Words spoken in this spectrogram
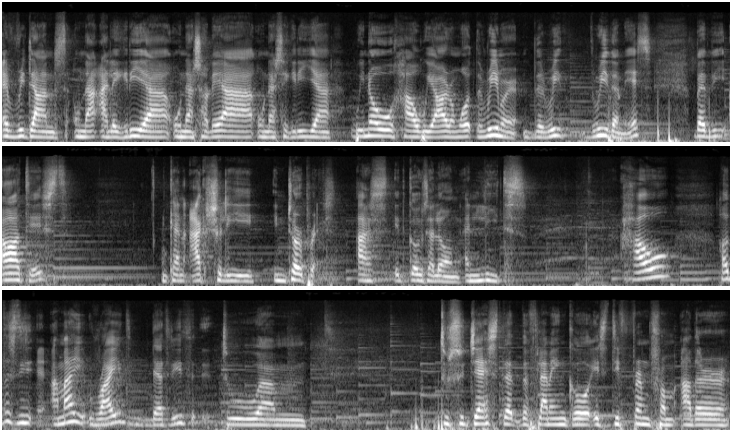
every dance, una alegría, una soleá, una seguirilla, we know how we are and what the, rhythm, the rhythm is, but the artist can actually interpret as it goes along and leads. How, how does this, am I right, Beatriz, to, um, to suggest that the flamenco is different from other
